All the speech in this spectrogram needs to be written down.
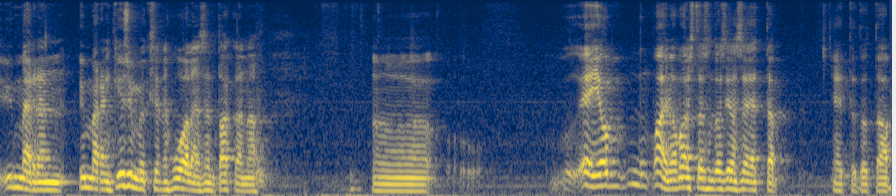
ymmärrän, ymmärrän kysymyksen ja huolen sen takana. Ei ole, ainoa vastaus on tosiaan se, että, että tota,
